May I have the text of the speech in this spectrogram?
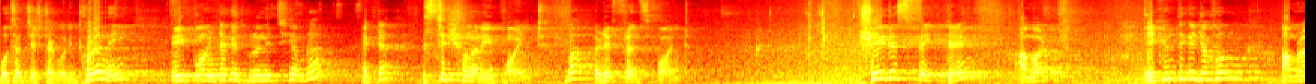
বোঝার চেষ্টা করি। ধরে নেই, এই পয়েন্টটাকে ধরে নিচ্ছি আমরা একটা স্টেশনারি পয়েন্ট বা রেফারেন্স পয়েন্ট সেই রেসপেক্টে আমার এখান থেকে যখন আমরা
